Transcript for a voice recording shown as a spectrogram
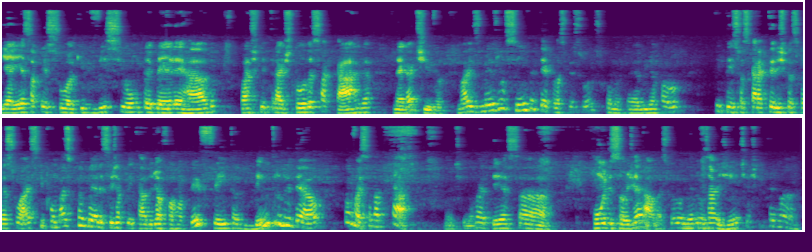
e aí essa pessoa que viciou um PBL errado, eu acho que traz toda essa carga negativa. Mas mesmo assim, vai ter aquelas pessoas, como a Vivian falou, que tem suas características pessoais, que por mais que o PBL seja aplicado de uma forma perfeita, dentro do ideal, não vai se adaptar. A gente não vai ter essa condição geral, mas pelo menos a gente acho que tem uma,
